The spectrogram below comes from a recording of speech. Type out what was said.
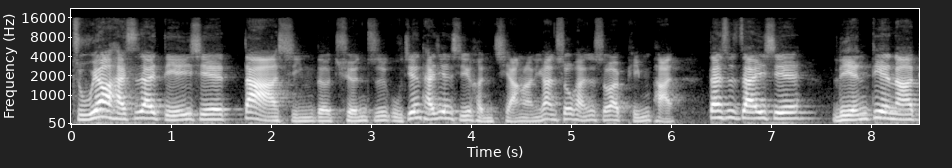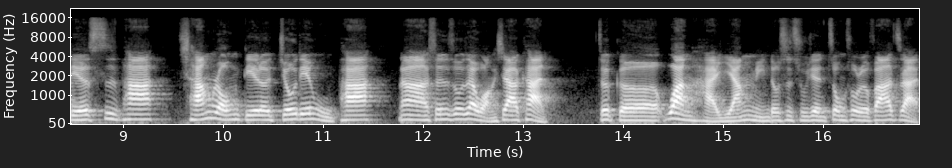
主要还是在跌一些大型的全指股。今天台积电其实很强啊，你看收盘是收在平盘，但是在一些联电啊跌了四趴，长荣跌了九点五趴，那甚至说再往下看，这个万海、阳明都是出现重挫的发展。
